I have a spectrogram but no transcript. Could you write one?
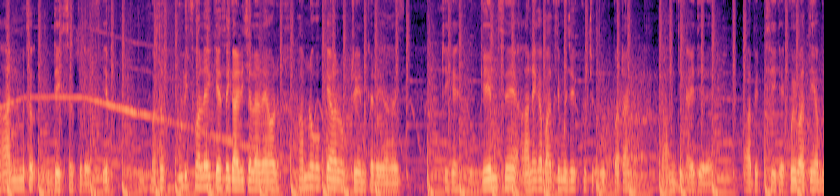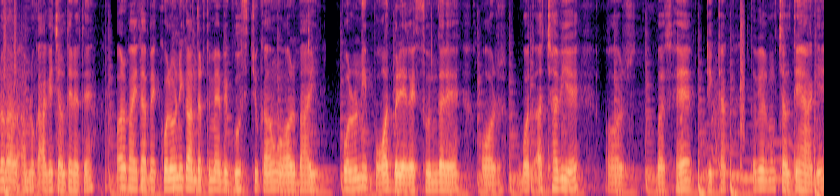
आन मतलब देख सकते हो ये मतलब पुलिस वाला ही कैसे गाड़ी चला रहा है और हम लोग को क्या लोग ट्रेन करेगा गैस ठीक है गेम से आने का बाद ही मुझे कुछ उठ पटांग काम दिखाई दे रहा है। अभी ठीक है, कोई बात नहीं, अब लोग, हम लोग आगे चलते रहते हैं। और भाई साहब, मैं कॉलोनी का अंदर तो मैं अभी घुस चुका हूँ और भाई कॉलोनी बहुत बढ़िया है सुंदर है और बहुत अच्छा भी है और बस है ठीक ठाक तो अभी हम लोग चलते हैं आगे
